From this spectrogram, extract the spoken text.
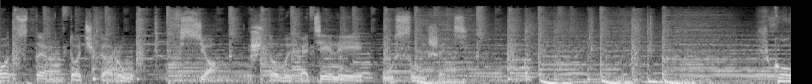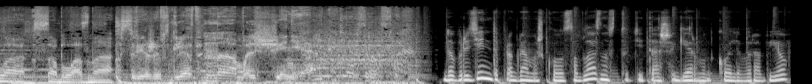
podster.ru Все, что вы хотели услышать. Школа соблазна. Свежий взгляд на обольщение. Добрый день, это программа «Школа соблазна» в студии Даша Герман, Коля Воробьев.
